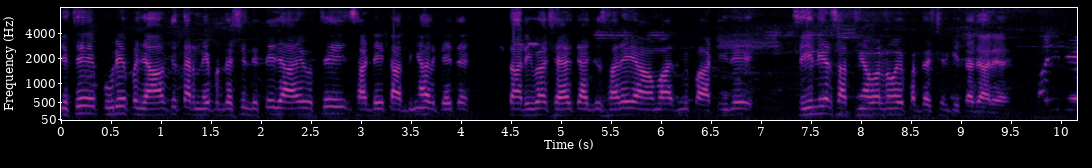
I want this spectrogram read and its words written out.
ਜਿੱਥੇ ਪੂਰੇ ਪੰਜਾਬ 'ਚ ਧਰਨੇ ਪ੍ਰਦਰਸ਼ਨ ਦਿੱਤੇ ਜਾਏ ਉੱਥੇ ਸਾਡੇ ਕਾਦੀਆਂ ਹਲਕੇ 'ਚ ਧਾਰੀਵਾਲ ਸ਼ਹਿਰ 'ਚ ਅੱਜ ਸਾਰੇ ਆਮ ਆਦਮੀ ਪਾਰਟੀ ਦੇ ਸੀਨੀਅਰ ਸਾਥੀਆਂ ਵੱਲੋਂ ਇਹ ਪ੍ਰਦਰਸ਼ਨ ਕੀਤਾ ਜਾ ਰਿਹਾ ਹੈ। ਭਾਜੀ ਜੇ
